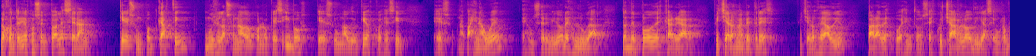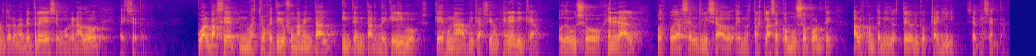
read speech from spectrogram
Los contenidos conceptuales serán qué es un podcasting, muy relacionado con lo que es iVoox, que es un audio kiosco, es decir, es una página web, es un servidor, es un lugar donde puedo descargar ficheros MP3, ficheros de audio, para después entonces escucharlo, dígase un reproductor MP3, en un ordenador, etc. ¿Cuál va a ser nuestro objetivo fundamental? Intentar de que iVoox, que es una aplicación genérica o de uso general, pues pueda ser utilizado en nuestras clases como un soporte a los contenidos teóricos que allí se presentan.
